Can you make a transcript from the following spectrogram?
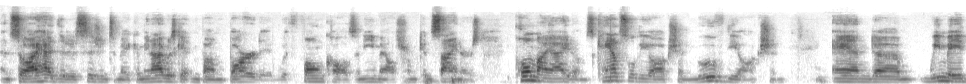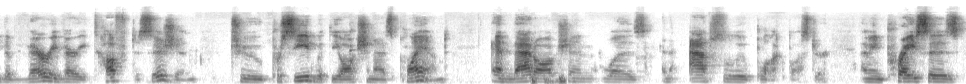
And so I had the decision to make. I mean, I was getting bombarded with phone calls and emails from consigners pull my items, cancel the auction, move the auction. And um, we made the very, very tough decision to proceed with the auction as planned. And that auction was an absolute blockbuster. I mean, prices,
